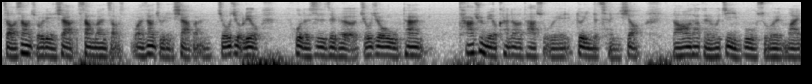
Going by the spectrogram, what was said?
早上九点下上班，早晚上九点下班，九九六，或者是这个九九五，他他却没有看到他所谓对应的成效，然后他可能会进一步所谓埋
